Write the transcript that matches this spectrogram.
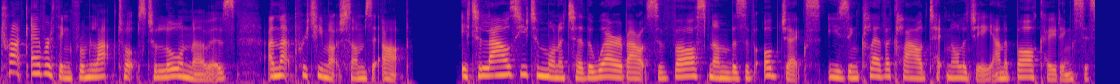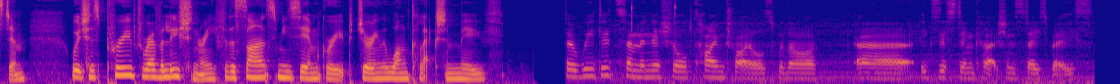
track everything from laptops to lawnmowers, and that pretty much sums it up. It allows you to monitor the whereabouts of vast numbers of objects using clever cloud technology and a barcoding system, which has proved revolutionary for the Science Museum Group during the One Collection move. So we did some initial time trials with our uh, existing collections database,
